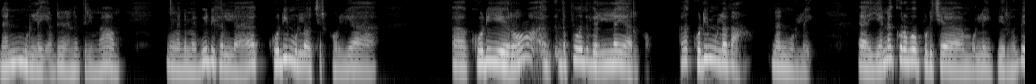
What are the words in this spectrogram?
நன்முல்லை அப்படின்னு என்ன தெரியுமா? நம்ம வீடுகளில் கொடி முல்லை வச்சுருக்கோம் இல்லையா? கொடி ஏறும். இந்த பூ வந்து வெள்ளையாக இருக்கும். அதான் கொடி முல்லை தான் நன்முல்லை. எனக்கு ரொம்ப பிடிச்ச முல்லை பேர் வந்து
